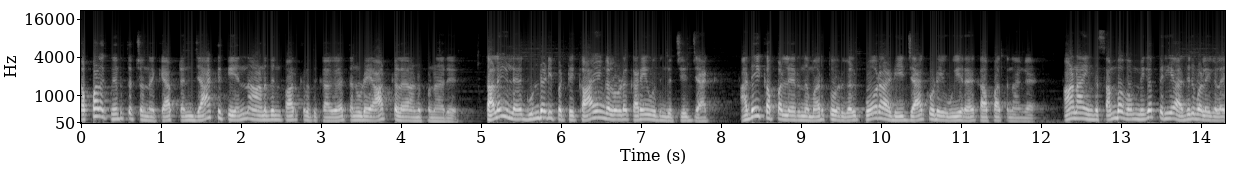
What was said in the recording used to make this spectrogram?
கப்பலை நிறுத்த சொன்ன கேப்டன் ஜாக்குக்கு என்ன ஆனதுன்னு பார்க்கறதுக்காக தன்னுடைய ஆட்களை அனுப்புனாரு. தலையில குண்டடிப்பட்டு காயங்களோட கரை ஒதுங்குச்சு ஜாக். அதே கப்பல்ல இருந்த மருத்துவர்கள் போராடி ஜாக்குடைய உயிரை காப்பாத்தினாங்க. ஆனா இந்த சம்பவம் மிகப்பெரிய அதிர்வலைகளை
